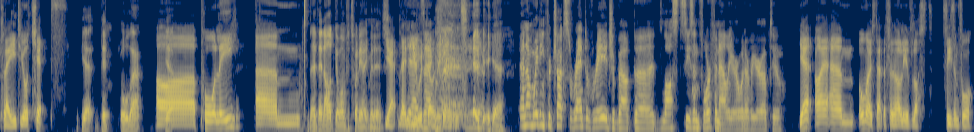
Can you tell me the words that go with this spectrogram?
played your chips. yeah, did all that. Uh, poorly. Um, Then I'd go on for 28 minutes. yeah, then Yeah, you would exactly. go into it. yeah. And I'm waiting for Chuck's rant of rage about the Lost season four finale or whatever you're up to. Yeah, I am almost at the finale of Lost season four.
